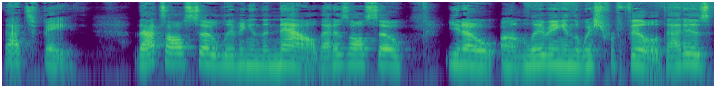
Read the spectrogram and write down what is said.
That's faith. That's also living in the now. That is also, you know, um, living in the wish fulfilled. That is,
